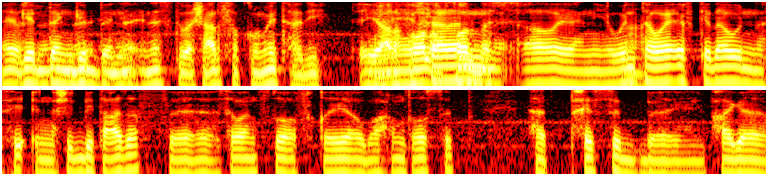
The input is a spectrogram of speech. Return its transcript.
أيوة، جدا جدا يعني. الناس ما بتبقاش عارفة قيمتها دي يعني يعرفوها الأبطال فعلاً- بس آه يعني وأنت آه. واقف كده والنشيد بيتعزف آه، سواء في بطولة أفريقية أو بحر متوسط هتحس ب يعني بحاجة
